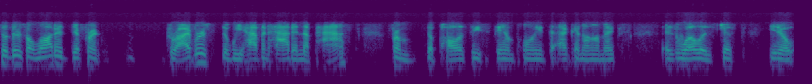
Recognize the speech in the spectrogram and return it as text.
so there's a lot of different drivers that we haven't had in the past from the policy standpoint, the economics, as well as just you know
